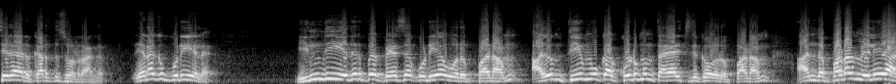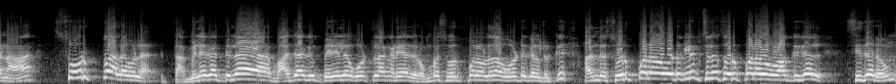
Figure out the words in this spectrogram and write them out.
சிலர் கருத்து சொல்கிறாங்க எனக்கு புரியலை. இந்தி எதிர்ப்பை பேசக்கூடிய ஒரு படம் அதுவும் திமுக குடும்பம் தயாரிச்சிருக்க ஒரு படம். அந்த படம் வெளியானா சொற்ப அளவில். தமிழகத்தில் பாஜக பெரிய ஓட்டுலாம் கிடையாது. ரொம்ப சொற்ப அளவில் தான் ஓட்டுகள் இருக்கு. அந்த சொற்ப அளவு ஓட்டுகளையும் சில சொற்ப அளவு வாக்குகள் சிதறும்.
